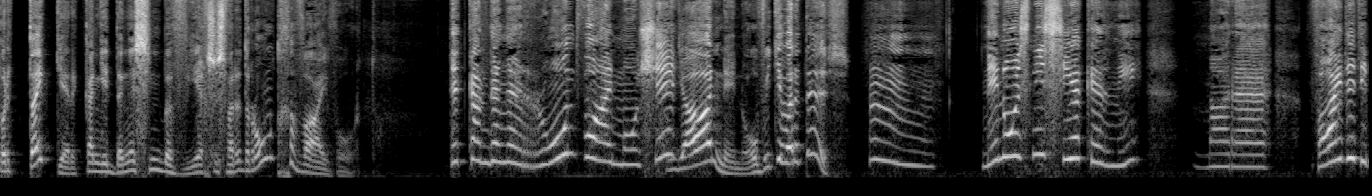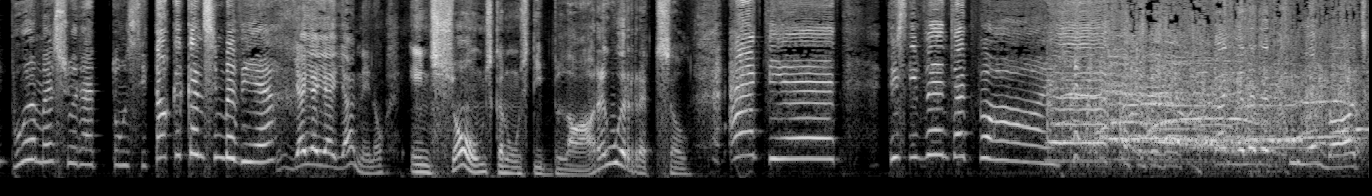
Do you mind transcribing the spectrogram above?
partykeer kan jy dinge sien beweeg soos wat dit rondgewaai word. Dit kan dinge rondwaai, Moshi. Ja, Neno, weet jy wat dit is? Hmm. Neno is nie seker nie, maar uh waai dit die bome sodat ons die takke kan sien beweeg. Ja, ja, ja, ja, Neno. En soms kan ons die blare hoor ritsel. Ek weet. Dis die wind wat waai. Kan julle dit glo, maat?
